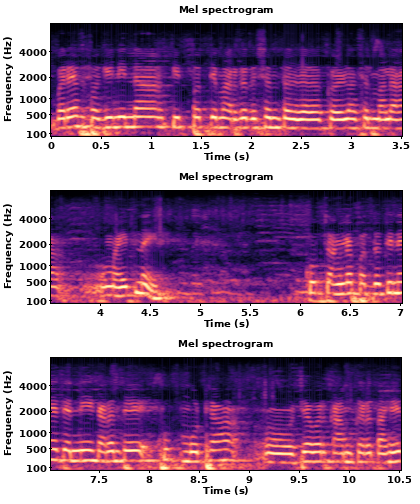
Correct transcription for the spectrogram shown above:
बऱ्याच भगिनींना कितपत ते मार्गदर्शन त- कळलं असेल मला माहीत नाही. खूप चांगल्या पद्धतीने त्यांनी कारण ते खूप मोठ्या याच्यावर काम करत आहेत.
